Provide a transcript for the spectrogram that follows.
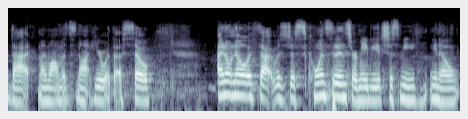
that my mom is not here with us. So I don't know if that was just coincidence or maybe it's just me, you know,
